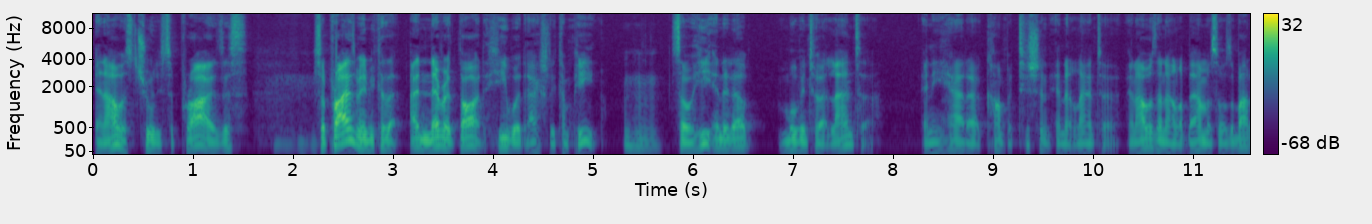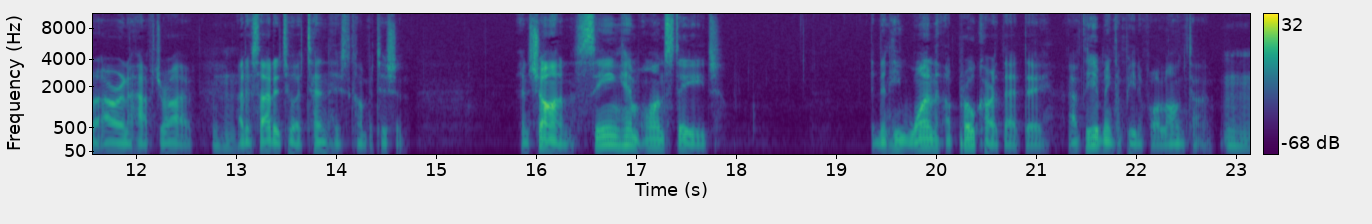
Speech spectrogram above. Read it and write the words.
and I was truly surprised. This mm-hmm. surprised me because I, I never thought he would actually compete. Mm-hmm. So he ended up moving to Atlanta, and he had a competition in Atlanta, and I was in Alabama, so it was about an hour and a half drive. Mm-hmm. I decided to attend his competition, and Sean, seeing him on stage, and then he won a pro card that day after he had been competing for a long time. Mm-hmm.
